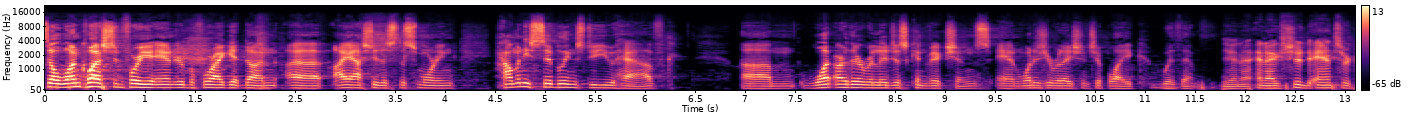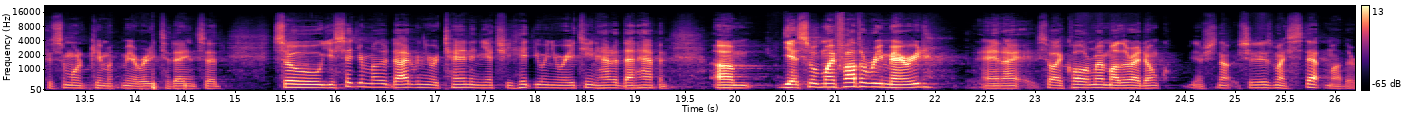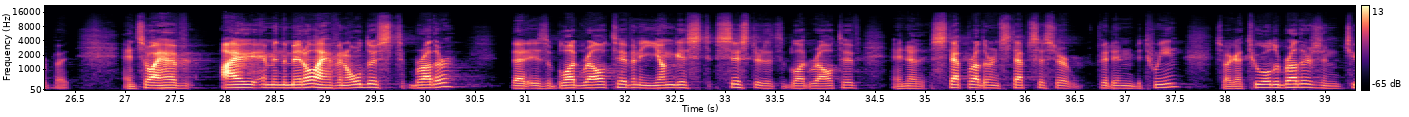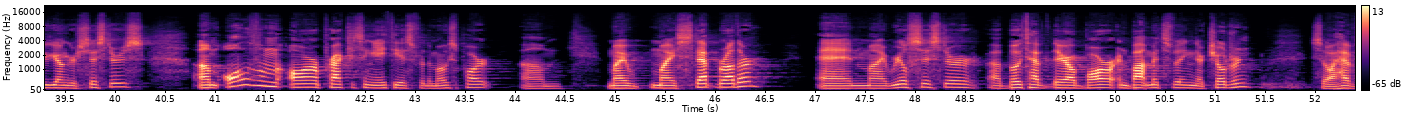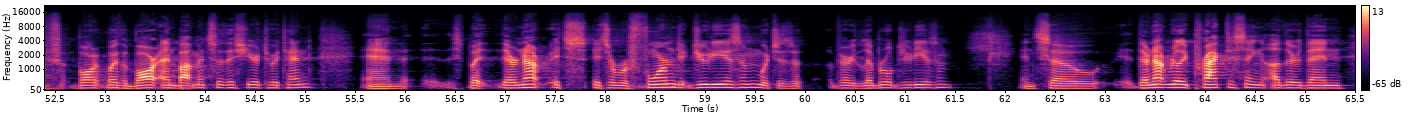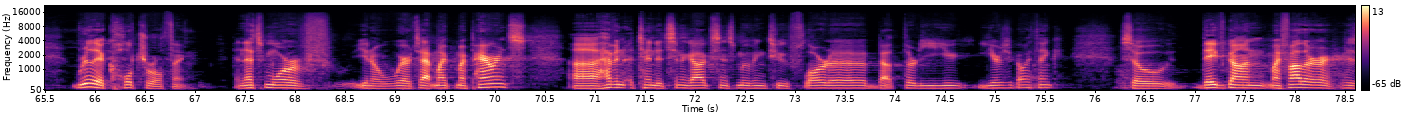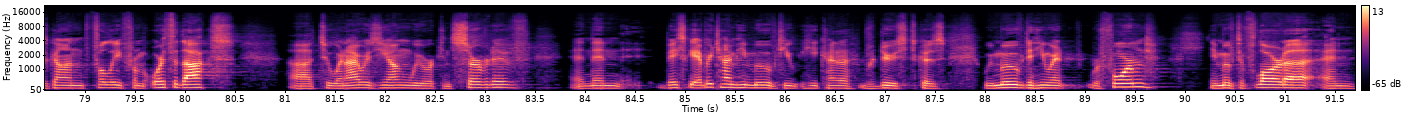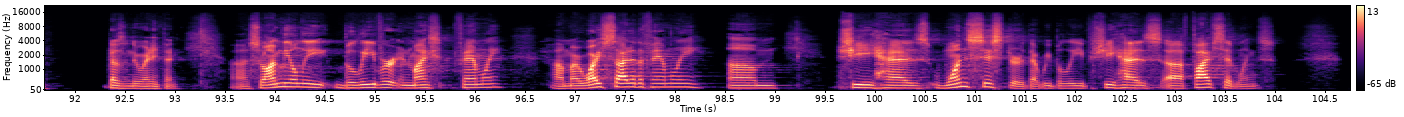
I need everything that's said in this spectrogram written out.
So, one question for you, Andrew, before I get done. Uh, I asked you this this morning. How many siblings do you have? Um, what are their religious convictions, and what is your relationship like with them? Yeah, and I, and I should answer because someone came up to me already today and said, So you said your mother died when you were 10, and yet she hit you when you were 18. How did that happen? Um, yeah, so my father remarried, and I so I call her my mother. I don't, you know, she's not, she is my stepmother, but, and so I have, I am in the middle. I have an oldest brother that is a blood relative and a youngest sister that's a blood relative and a stepbrother and stepsister fit in between. So I got two older brothers and two younger sisters. Um, all of them are practicing atheists for the most part. Um, my my stepbrother and my real sister uh, both have they are bar and bat mitzvahing their children. So I have bar, both a bar and bat mitzvah this year to attend. And but they're not. It's it's a reformed Judaism, which is a, very liberal Judaism. And so they're not really practicing other than really a cultural thing. And that's more of, you know, where it's at. My, my parents uh, haven't attended synagogue since moving to Florida about 30 years ago, I think. So they've gone, my father has gone fully from Orthodox uh, to when I was young, we were conservative. And then basically every time he moved, he, he kind of reduced because we moved and he went reformed he moved to Florida and doesn't do anything. Uh, so I'm the only believer in my family. Uh, my wife's side of the family, um, she has one sister that we believe. She has uh, five siblings.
